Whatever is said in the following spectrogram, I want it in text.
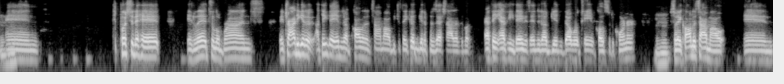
Mhm. and pushed it ahead. It led to LeBron's. They tried to get a. I think they ended up calling a timeout because they couldn't get a possession out of it. But I think Anthony Davis ended up getting double teamed close to the corner. Mhm. So they called a timeout, and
